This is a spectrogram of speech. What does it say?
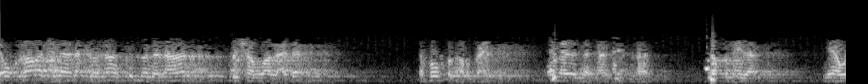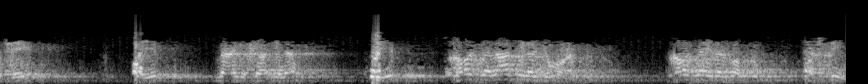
لو خرجنا نحن الآن كلنا الآن ما شاء الله العدد تفوق الأربعين. عددنا عندنا الآن؟ نصل إلى 100 وشيء. طيب. مع نسائنا. طيب. خرجنا الآن إلى الجمعة. خرجنا إلى الوقت. عشرين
